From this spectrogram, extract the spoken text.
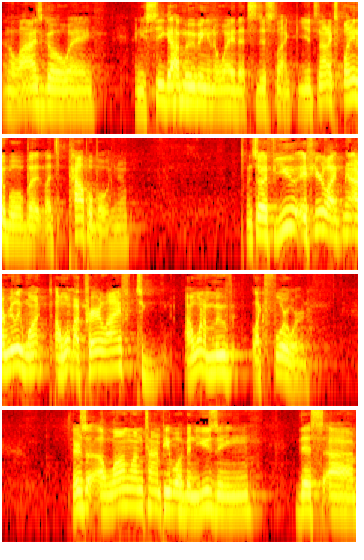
and the lies go away, and you see God moving in a way that's just like, it's not explainable, but it's palpable, you know? And so if you if you're like, man, I really want I want my prayer life to I want to move like forward. There's a long, long time people have been using this uh,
